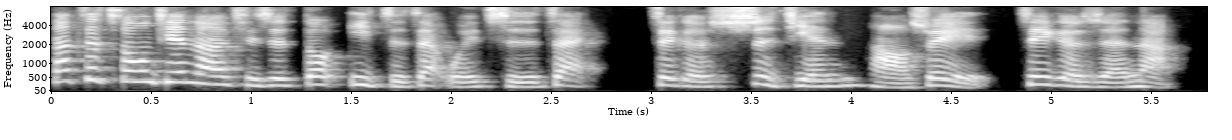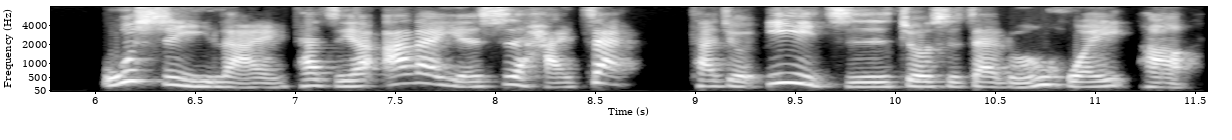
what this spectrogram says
那这中间呢，其实都一直在维持在这个世间，哈，所以这个人呐，无始以来，他只要阿赖耶识还在，他就一直就是在轮回，哈，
